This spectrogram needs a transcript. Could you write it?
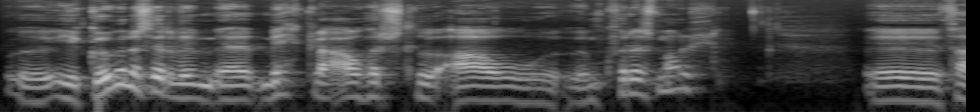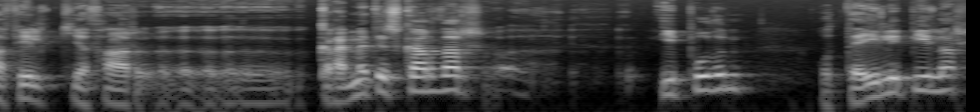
Í guðunis erum við með mikla áherslu á umhverfismál. Það fylgja þar græmetisgarðar íbúðum og deilibílar.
